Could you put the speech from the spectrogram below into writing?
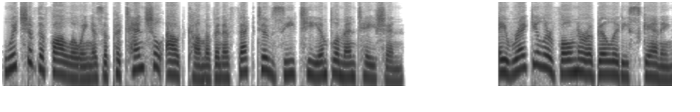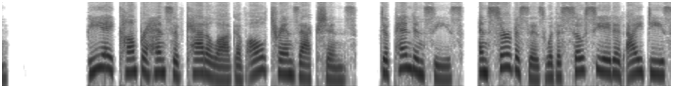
Which of the following is a potential outcome of an effective ZT implementation? A regular vulnerability scanning. B. A comprehensive catalog of all transactions, dependencies, and services with associated IDs.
